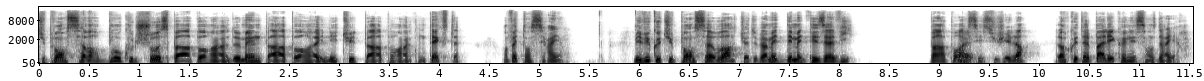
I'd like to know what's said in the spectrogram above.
Tu penses savoir beaucoup de choses par rapport à un domaine, par rapport à une étude, par rapport à un contexte. En fait, t'en sais rien. Mais vu que tu penses savoir, tu vas te permettre d'émettre des avis par rapport à ces sujets-là, alors que t'as pas les connaissances derrière.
